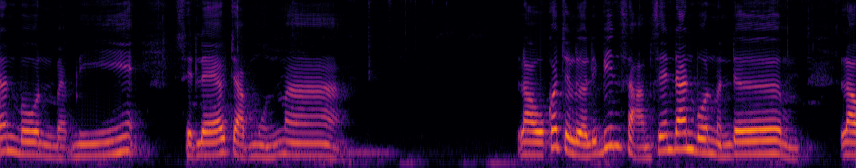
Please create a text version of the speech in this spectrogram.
ด้านบนแบบนี้ เสร็จแล้วจับหมุนมา เราก็จะเหลือริบบิ้น 3 เส้นด้านบนเหมือนเดิม เรา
